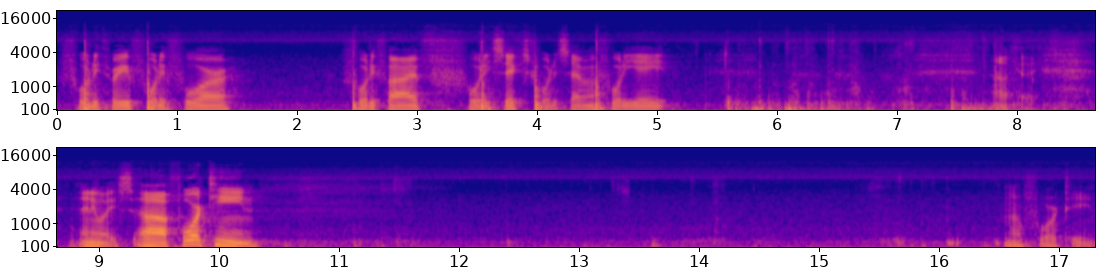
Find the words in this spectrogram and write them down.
43, 44, 45, 46, 47, 48. Okay. Anyways, uh, 14. No, 14.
